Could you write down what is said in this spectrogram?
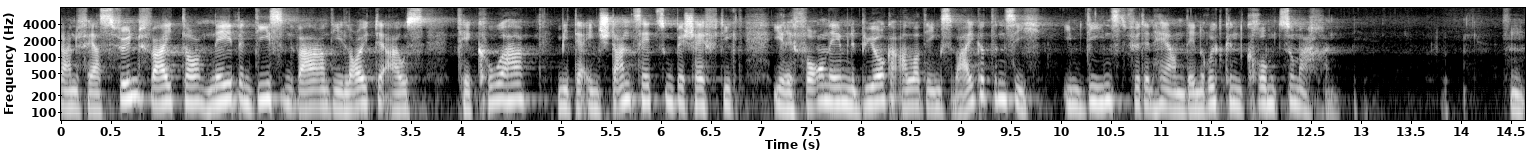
Dann Vers 5 weiter. Neben diesen waren die Leute aus Tekoa mit der Instandsetzung beschäftigt. Ihre vornehmen Bürger allerdings weigerten sich, im Dienst für den Herrn den Rücken krumm zu machen. Hm.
